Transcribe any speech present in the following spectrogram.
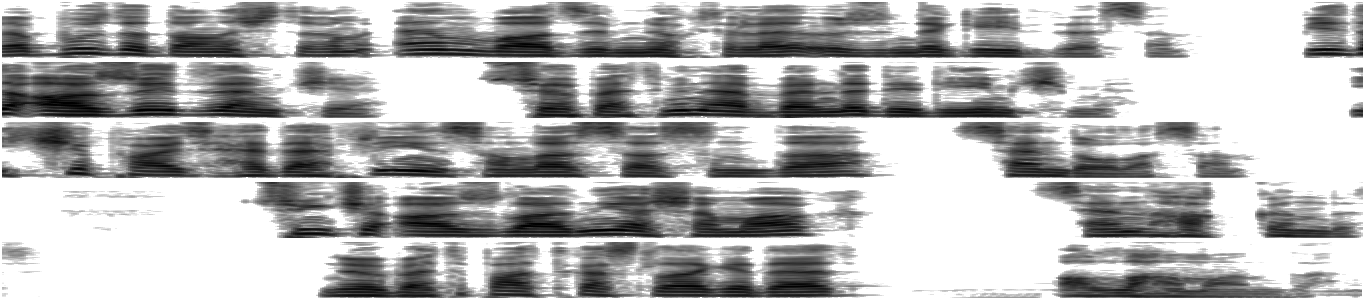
və burada danışdığım ən vacib nöqtələri özündə qeyd edəsən. Bir də arzu edirəm ki, söhbətimin əvvəlində dediyim kimi 2% hədəfli insanlar sırasında sən də olasan. Çünki arzularını yaşamaq sənin haqqındır. Növbəti podkastlara qədər Allah amandı.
